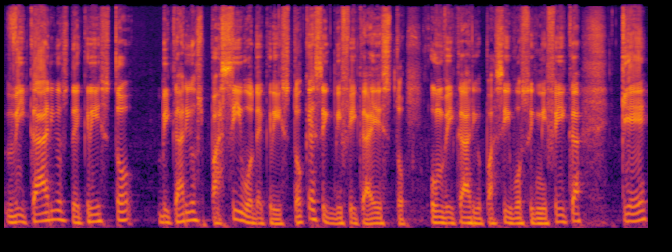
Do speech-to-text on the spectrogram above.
vicarios de Cristo vicarios pasivos de Cristo. ¿Qué significa esto? Un vicario pasivo significa que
